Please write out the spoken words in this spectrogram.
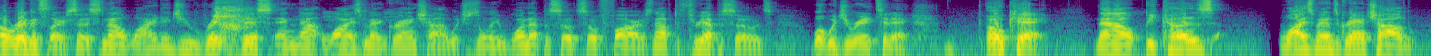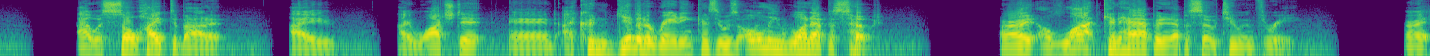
Oh, Ravenslayer says, now why did you rate this and not Wise Man Grandchild, which is only one episode so far? It's now up to three episodes. What would you rate today? Okay, now because Wise Man's Grandchild, I was so hyped about it, I I watched it and I couldn't give it a rating because it was only one episode. All right, a lot can happen in episode two and three. All right,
